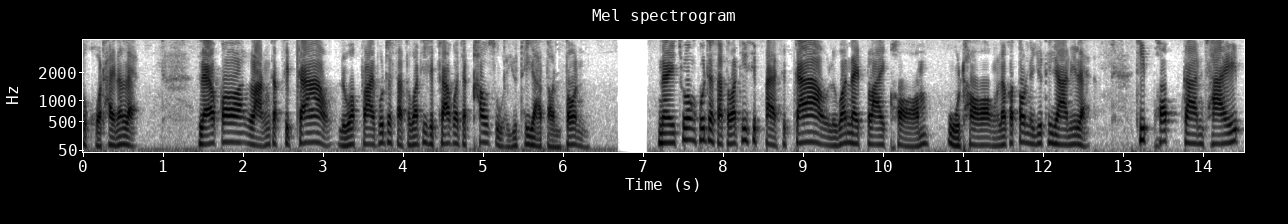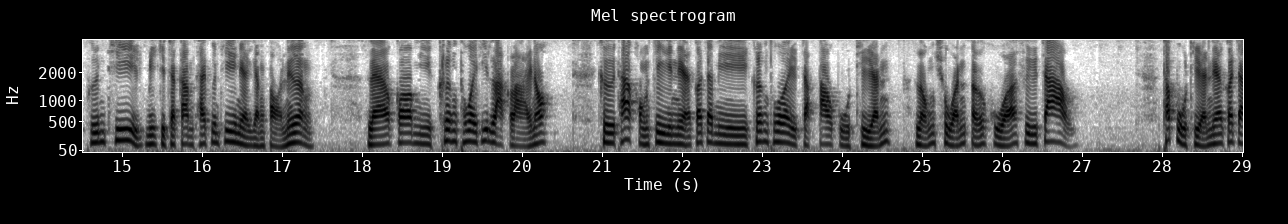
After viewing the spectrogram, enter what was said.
สุขโขทัยนั่นแหละ แล้วก็หลังจาก 19 หรือว่าปลายพุทธศตวรรษที่ 19 ก็จะเข้าสู่อยุธยาตอนต้น ในช่วงพุทธศตวรรษที่ 18 19 หรือว่าในปลายขอมอู่ทอง แล้วก็ต้นอยุธยานี่แหละ ที่พบการใช้พื้นที่มีกิจกรรมใช้พื้นที่เนี่ยอย่างต่อเนื่อง แล้วก็มีเครื่องถ้วยที่หลากหลายเนาะคือถ้าของจีนเนี่ยก็จะมีเครื่องถ้วยจากเตาปู่เถียน หลงฉวนเต๋อหัวซื้อเจ้า ถ้าปู่เถียนเนี่ยก็จะ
